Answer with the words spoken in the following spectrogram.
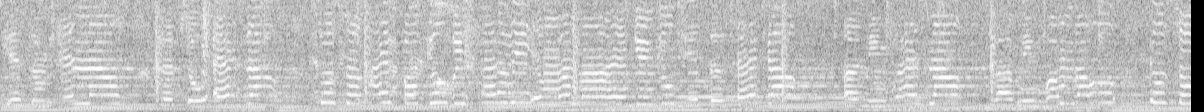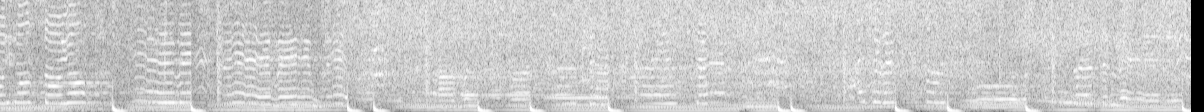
Get some in you'll be heavy in my mind. Can you get the heck out? I need rest now, got me bummed out. You so, you so, you, I've been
